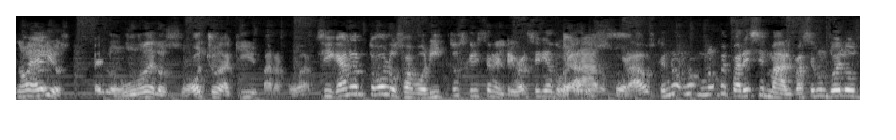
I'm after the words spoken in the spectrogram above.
no ellos, pero uno de los ocho de aquí para jugar. Si ganan todos los favoritos, Cristian, el rival sería Dorados. Dorados. Dorados, que no, no, no me parece mal. Va a ser un duelo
